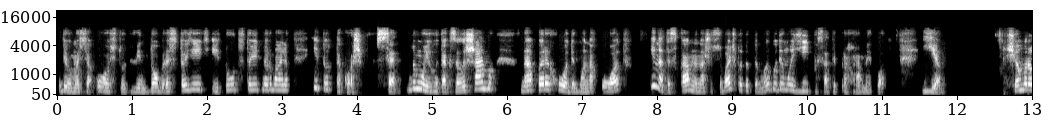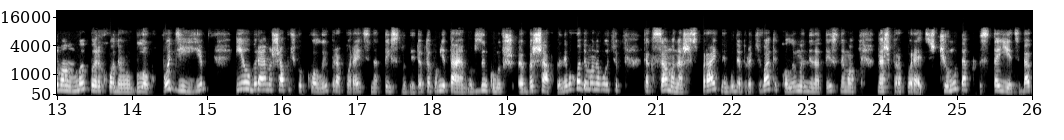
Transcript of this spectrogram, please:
Подивимося, ось тут він добре стоїть, і тут стоїть нормально, і тут також. Все. Думаю, його так залишаємо. На, Переходимо на код і натискаємо на нашу собачку, тобто ми будемо їй писати програмний код. Є. Що ми робимо? Ми переходимо в блок події і обираємо шапочку, коли прапорець натиснутий. Тобто, пам'ятаємо, взимку ми е, без шапки не виходимо на вулицю, так само наш спрайт не буде працювати, коли ми не натиснемо наш прапорець. Чому так стається? Так?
